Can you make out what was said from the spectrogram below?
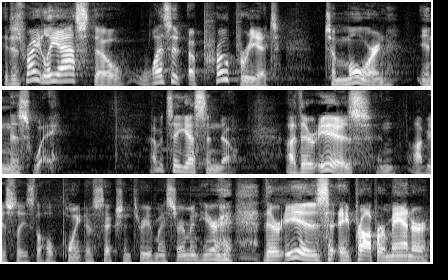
It is rightly asked, though, was it appropriate to mourn in this way? I would say yes and no. Uh, there is, and obviously it's the whole point of section three of my sermon here, there is a proper manner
